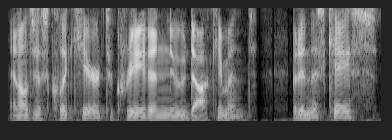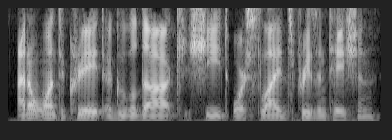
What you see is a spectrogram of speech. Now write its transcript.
and I'll just click here to create a new document. But in this case, I don't want to create a Google Doc, sheet, or slides presentation.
